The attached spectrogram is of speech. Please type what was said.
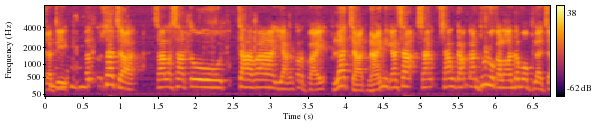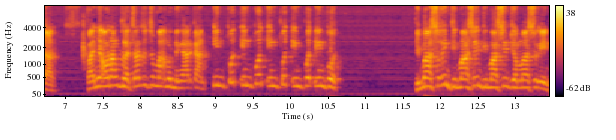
Jadi tentu saja salah satu cara yang terbaik belajar. Nah ini kan saya, saya, saya ungkapkan dulu kalau anda mau belajar. Banyak orang belajar itu cuma mendengarkan input, input, input, input, input. Dimasukin, dimasukin, dimasukin, dimasukin.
